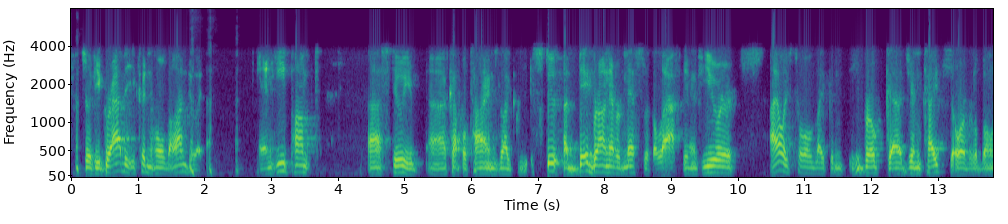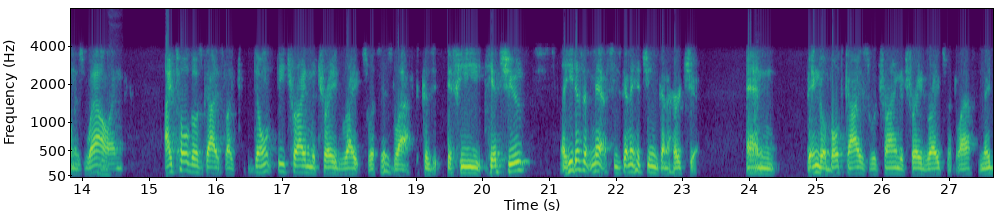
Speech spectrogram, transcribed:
so if you grabbed it, you couldn't hold on to it. And he pumped uh, Stewie uh, a couple times. Like Stu, uh, Dave Brown never missed with the left, and if you were, I always told like he broke uh, Jim Kyte's orbital bone as well, and I told those guys like don't be trying to trade rights with his left because if he hits you, like, he doesn't miss. He's going to hit you. He's going to hurt you. And bingo, both guys were trying to trade rights with left, and they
